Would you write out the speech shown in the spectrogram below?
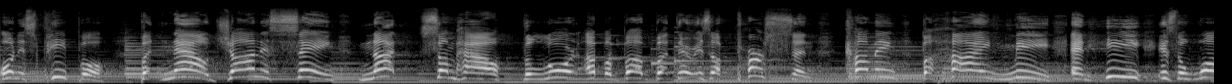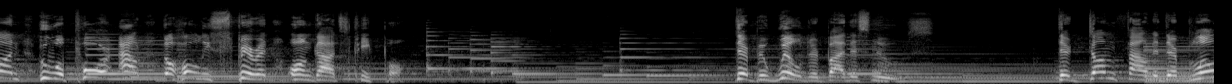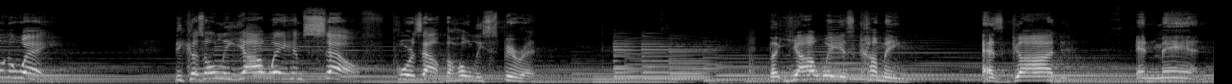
on his people. But now John is saying, not somehow the Lord up above, but there is a person coming behind me, and he is the one who will pour out the Holy Spirit on God's people. They're bewildered by this news. They're dumbfounded. They're blown away because only Yahweh Himself pours out the Holy Spirit. But Yahweh is coming as God and man.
